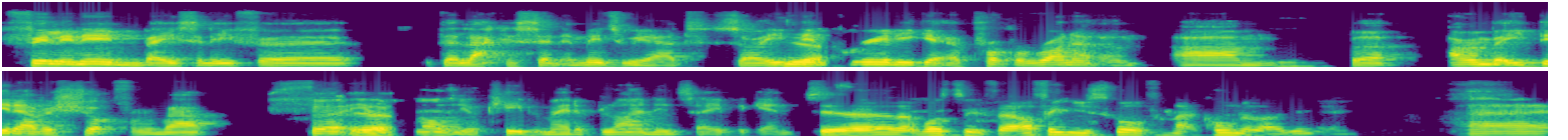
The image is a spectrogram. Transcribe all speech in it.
filling in basically for the lack of centre mids we had. So he Yeah. didn't really get a proper run at them. Um, but I remember he did have a shot from about 30 Yeah. yards. Your keeper made a blinding save against. Yeah, that was too fair. I think you scored from that corner though, didn't you? Uh,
